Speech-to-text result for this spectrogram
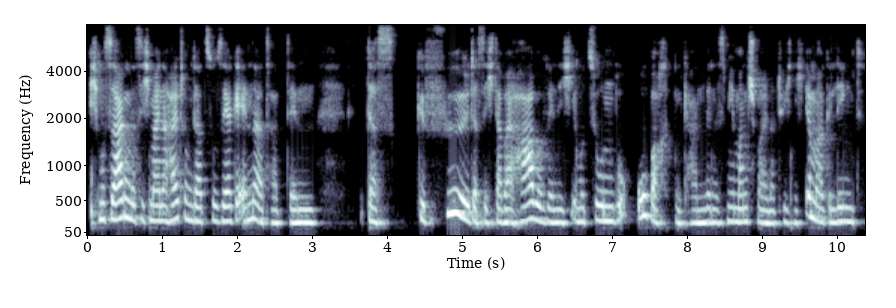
ich muss sagen, dass sich meine Haltung dazu sehr geändert hat, denn das Gefühl, das ich dabei habe, wenn ich Emotionen beobachten kann, wenn es mir manchmal natürlich nicht immer gelingt,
